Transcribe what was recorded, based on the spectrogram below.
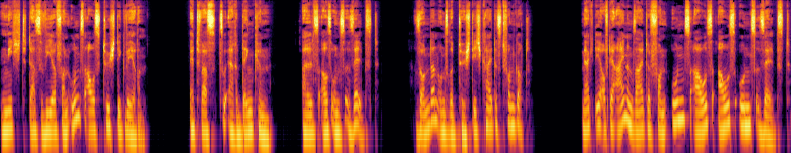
Nicht, dass wir von uns aus tüchtig wären, etwas zu erdenken als aus uns selbst, sondern unsere Tüchtigkeit ist von Gott. Merkt ihr auf der einen Seite von uns aus, aus uns selbst.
